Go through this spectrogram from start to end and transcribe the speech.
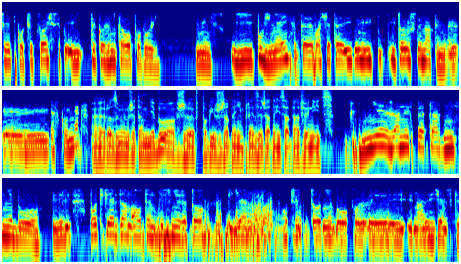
szybko czy coś, tylko znikało powoli miejscu. I później te właśnie te, i, i, to już na tym yy, jest koniec. E, Rozumiem, że tam nie było że w pobliżu żadnej imprezy, żadnej zabawy, nic. Nie, żadnych petard, nic nie było. Potwierdzam autentycznie, że to widziałem na własne oczy i to nie było po, yy, na ziemskie.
